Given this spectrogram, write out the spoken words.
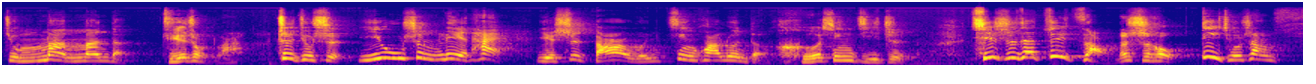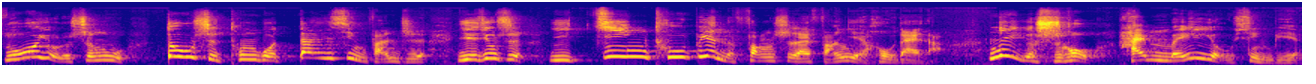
就慢慢的绝种了。这就是优胜劣汰，也是达尔文进化论的核心机制。其实，在最早的时候，地球上所有的生物都是通过单性繁殖，也就是以基因突变的方式来繁衍后代的。那个时候还没有性别，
